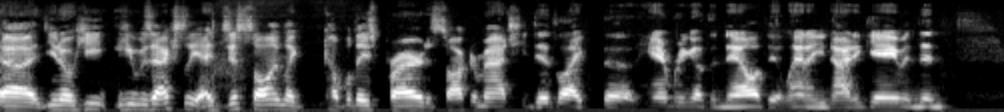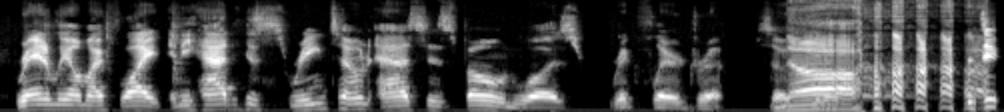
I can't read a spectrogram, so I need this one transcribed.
Uh, you know, he he was actually. I just saw him like a couple days prior to soccer match. He did like the hammering of the nail at the Atlanta United game, and then randomly on my flight, and he had his ringtone as his phone was Ric Flair drip. So you know, no. the dude's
